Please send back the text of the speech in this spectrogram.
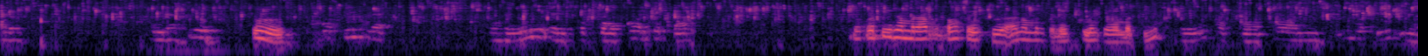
อันนี้ที่อืมพวกนี้แหละโอ้โหไอ้กระปอกก้อนก็จับ แล้วก็ที่ธรรมดามันต้องใส่เกลือนะมันจะได้มันจะได้บะติดเห็นกระปอกก้อนก็ติดเนี่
